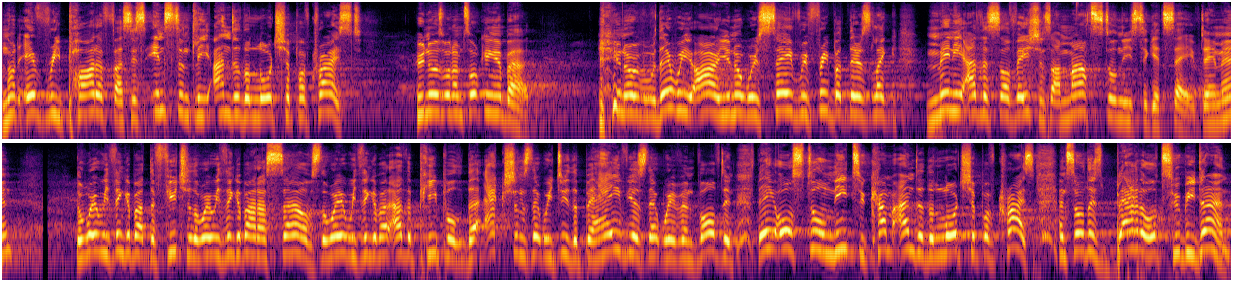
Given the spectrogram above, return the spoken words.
Not every part of us is instantly under the lordship of Christ. Who knows what I'm talking about? You know, there we are, you know, we're saved, we're free, but there's like many other salvations. Our mouth still needs to get saved. Amen? The way we think about the future, the way we think about ourselves, the way we think about other people, the actions that we do, the behaviors that we're involved in, they all still need to come under the lordship of Christ. And so there's battle to be done.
